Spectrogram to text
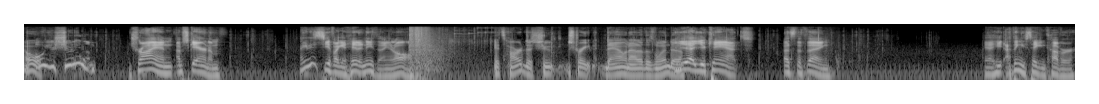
Oh, Oh. you're shooting them. I'm trying. I'm scaring them. I need to see if I can hit anything at all. It's hard to shoot straight down out of this window. Yeah, you can't. That's the thing. Yeah, he, I think he's taking cover.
